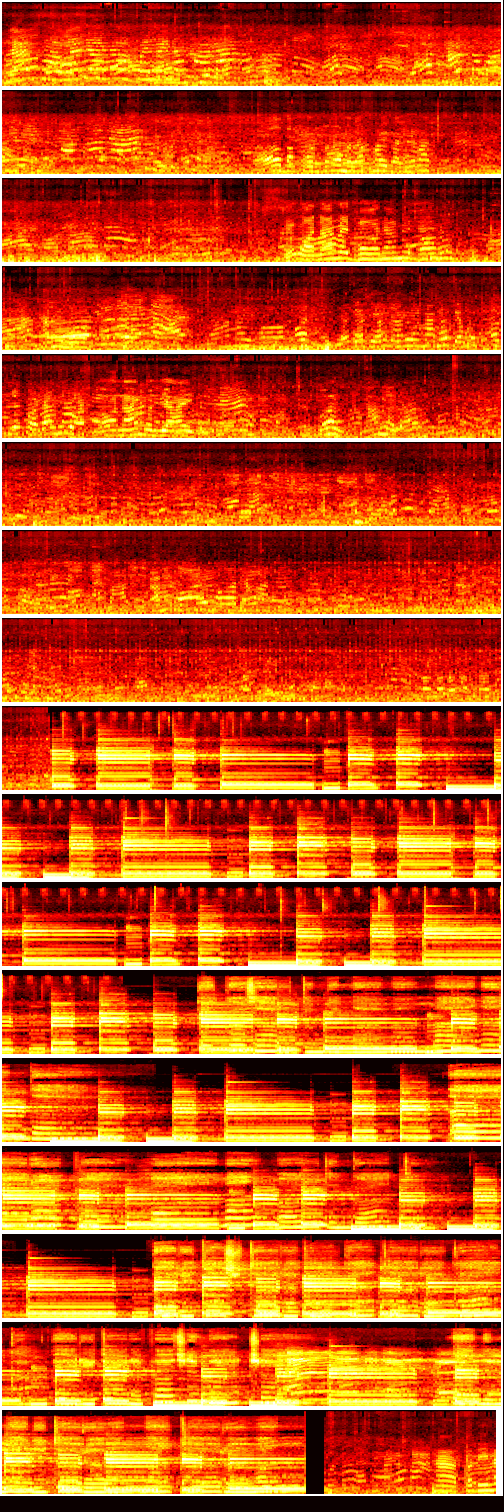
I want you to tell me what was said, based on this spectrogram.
แล้วพอแล้วเดินออกไปเลยนะคะอ๋อ บางคนเขาก็มารับให้กันใช่ไหม เดี๋ ยวก่อนน้ำไม่พอน้ำไม่พอครับน้ำไม่พอเดี๋ยวเดี๋ยวเดี๋ยวน้ำไม่มาครับเดี๋ยวผมเอาเรียกก่อนน้ำนี่ก่อนรอน้ำก่อนยายเบิ้ลน้ำหมดแล้ว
